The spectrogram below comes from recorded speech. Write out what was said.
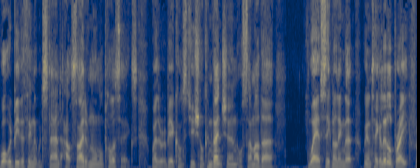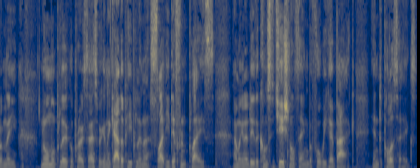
what would be the thing that would stand outside of normal politics, whether it would be a constitutional convention or some other way of signaling that we're going to take a little break from the normal political process. We're going to gather people in a slightly different place and we're going to do the constitutional thing before we go back into politics.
